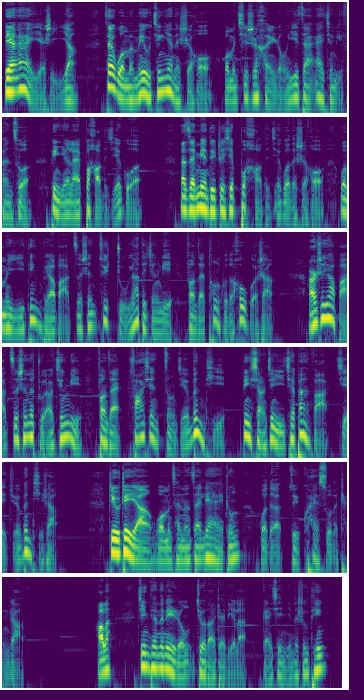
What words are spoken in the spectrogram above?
恋爱也是一样，在我们没有经验的时候，我们其实很容易在爱情里犯错，并迎来不好的结果。那在面对这些不好的结果的时候，我们一定不要把自身最主要的精力放在痛苦的后果上，而是要把自身的主要精力放在发现、总结问题，并想尽一切办法解决问题上。只有这样，我们才能在恋爱中获得最快速的成长。好了，今天的内容就到这里了，感谢您的收听。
